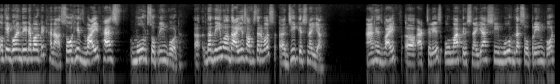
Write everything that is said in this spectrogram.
okay go and read about it ना so his wife has moved supreme court. Uh, the name of the IS officer was uh, G. Krishnaiah and his wife uh, actually is Uma Krishnaiah she moved the supreme court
